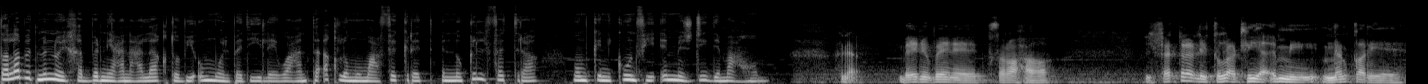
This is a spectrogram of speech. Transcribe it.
طلبت منه يخبرني عن علاقته بأمه البديلة وعن تأقلمه مع فكرة إنه كل فترة ممكن يكون في أم جديدة معهم. هلا بيني وبينك بصراحة الفترة اللي طلعت فيها أمي من القرية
